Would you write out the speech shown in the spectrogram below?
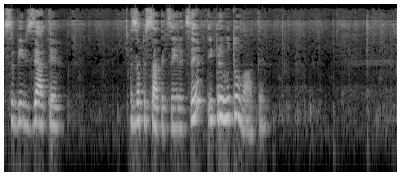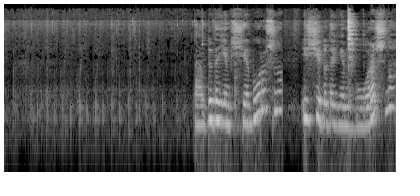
собі взяти, записати цей рецепт і приготувати. Так, додаємо ще борошно. І ще додаємо борошно.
